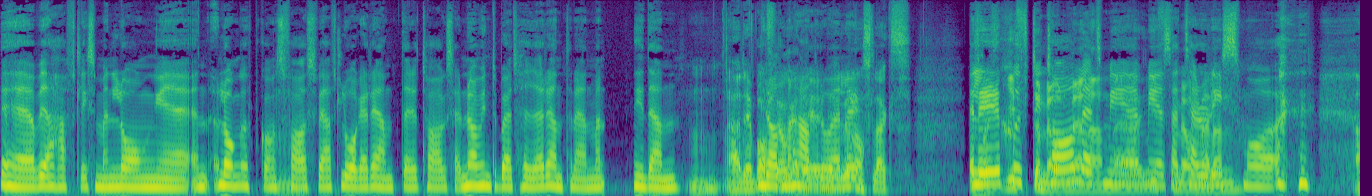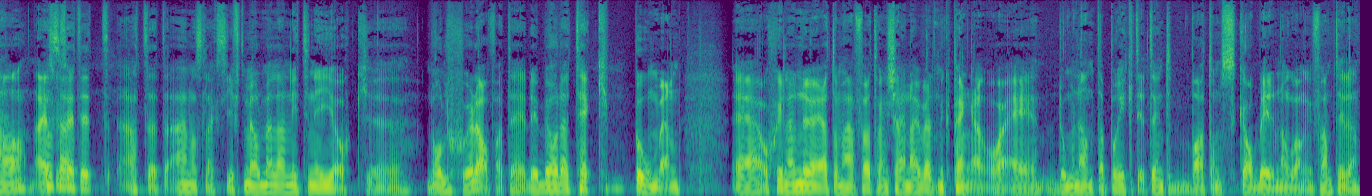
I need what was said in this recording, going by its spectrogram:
Eh, vi har haft liksom en, lång, eh, en lång uppgångsfas, vi har haft låga räntor ett tag. Så här. Nu har vi inte börjat höja räntorna än, men i den... Mm. Ja, det är en bra fråga. man hade det, då, det är eller? någon slags Eller är det slags giftermål 70-talet mellan, med, eh, med giftermål terrorism och... Ja, jag skulle säga att, att, att det är någon slags giftermål mellan 99 och eh, 07 då, för att det, det är både techboomen eh, och skillnaden nu är att de här företagen tjänar ju väldigt mycket pengar och är dominanta på riktigt. Det är inte bara att de ska bli det någon gång i framtiden.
